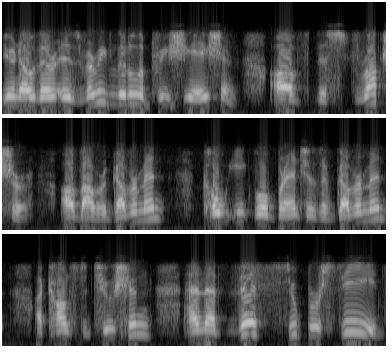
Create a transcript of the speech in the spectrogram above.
You know, there is very little appreciation of the structure of our government, co equal branches of government, a constitution, and that this supersedes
